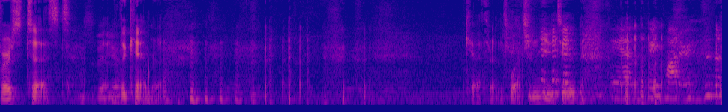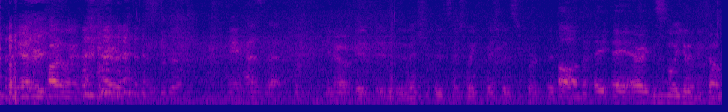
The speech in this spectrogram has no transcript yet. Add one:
First test of the camera. Catherine's watching YouTube. and Harry Potter. yeah, Harry Potter land. It has that, you know, it, it, it eventually, essentially fishes for fish. Oh, man. Hey, hey, Erik, this is what you're gonna become.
